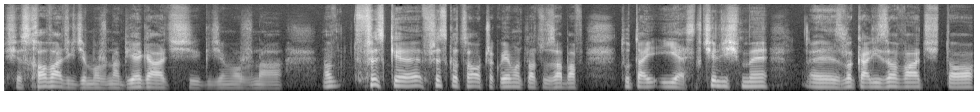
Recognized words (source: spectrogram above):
się schować, gdzie można biegać, gdzie można. No, wszystkie, wszystko, co oczekujemy od placu zabaw, tutaj jest. Chcieliśmy e, zlokalizować to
